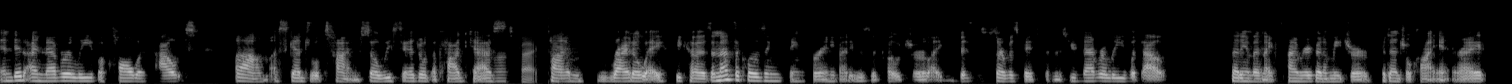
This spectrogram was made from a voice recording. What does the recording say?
ended, I never leave a call without um, a scheduled time. So we scheduled the podcast Perfect. time right away because, and that's a closing thing for anybody who's a coach or like business service based business. You never leave without setting the next time you're going to meet your potential client, right?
